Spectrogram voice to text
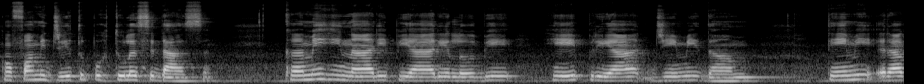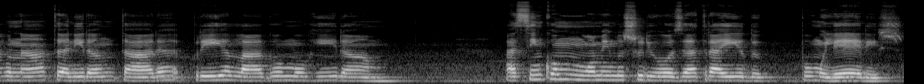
conforme dito por Tulasidasa. Kami Hinari Piari Lobi Hi Priya Jimidam. Temi Raghunatha Nirantara Priya Lago Mohriram. Assim como um homem luxurioso é atraído por mulheres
